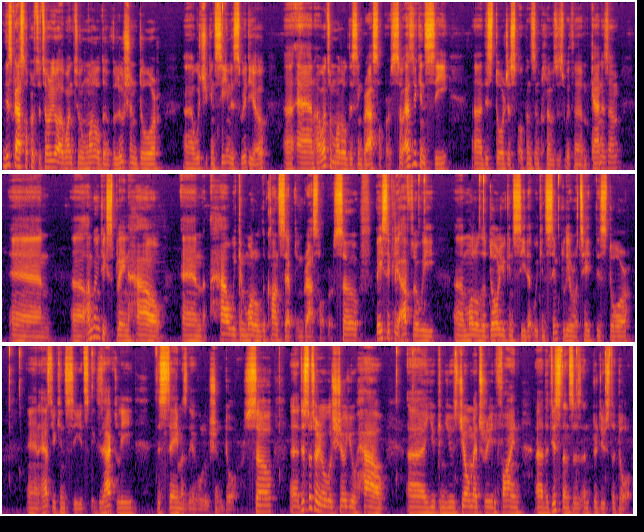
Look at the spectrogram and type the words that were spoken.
In this Grasshopper tutorial, I want to model the Evolution door, uh, which you can see in this video, uh, and I want to model this in Grasshopper. So as you can see, uh, this door just opens and closes with a mechanism, and uh, I'm going to explain how and how we can model the concept in Grasshopper. So basically, after we uh, model the door, you can see that we can simply rotate this door, and as you can see, it's exactly the same as the evolution door. So uh, this tutorial will show you how uh, you can use geometry, define uh, the distances and produce the door.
